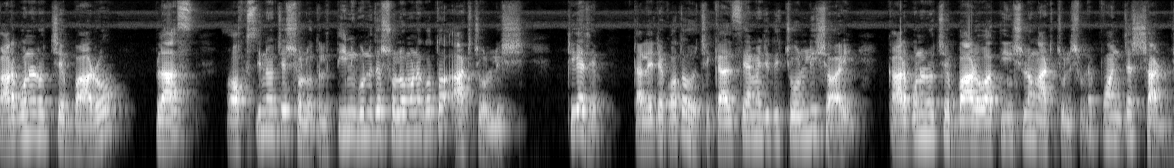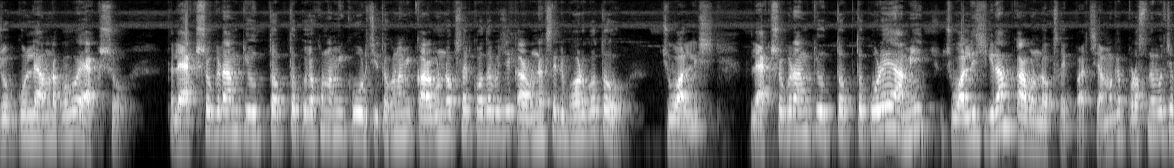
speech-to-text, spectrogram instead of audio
কার্বনের হচ্ছে বারো, প্লাস অক্সিজেন হচ্ছে ষোলো। তাহলে তিন গুণিত ষোলো মানে কত? আটচল্লিশ। ঠিক আছে? তাহলে এটা কত হচ্ছে? ক্যালসিয়ামে যদি চল্লিশ হয়, কার্বনের হচ্ছে বারো আর তিনশো লং আটচল্লিশ মানে পঞ্চাশ ষাট যোগ করলে আমরা পাবো একশো। তাহলে একশো গ্রামকে উত্তপ্ত যখন আমি করছি, তখন আমি কার্বন ডাইঅক্সাইড কত পেয়েছি? কার্বন ডাইঅক্সাইডের ভর কত? চুয়াল্লিশ। তাহলে একশো গ্রামকে উত্তপ্ত করে আমি চুয়াল্লিশ গ্রাম কার্বন ডাইঅক্সাইড পাচ্ছি। আমাকে প্রশ্ন বলছে,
